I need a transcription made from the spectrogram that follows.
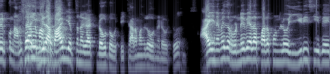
పేర్కొన్న అంశాలను మీరు ఆ పాయింట్ చెప్తున్నా కాబట్టి డౌట్ ఒకటి చాలా మందిలో ఉన్న డౌట్ ఆయన మీద రెండు వేల పదకొండులో ఈడీ సిబిఐ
